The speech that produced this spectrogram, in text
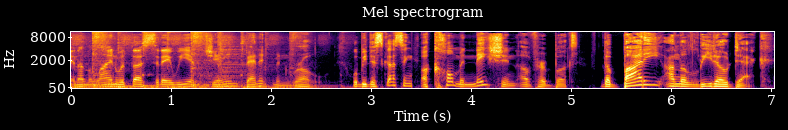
And on the line with us today, we have Jane Bennett Munro. We'll be discussing a culmination of her books, The Body on the Lido Deck,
